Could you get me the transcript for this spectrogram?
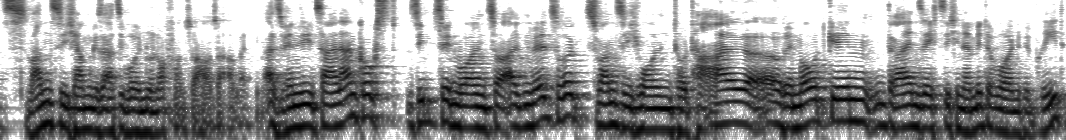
20 haben gesagt, sie wollen nur noch von zu Hause arbeiten. Also wenn du die Zahlen anguckst, 17 wollen zur alten Welt zurück, 20 wollen total äh, remote gehen, 63 in der Mitte wollen hybrid.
